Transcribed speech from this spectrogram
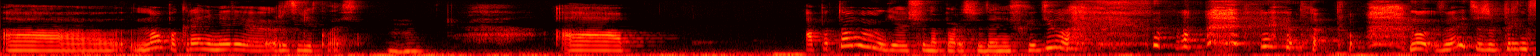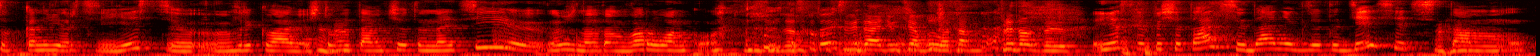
А, но, по крайней мере, развлеклась. Угу. А, а потом я еще на пару свиданий сходила. Ну, знаете же, принцип конверсии есть э, в рекламе. Чтобы там что-то найти, нужно там воронку. Да, сколько свиданий у тебя было там? Если посчитать, свиданий где-то 10, там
